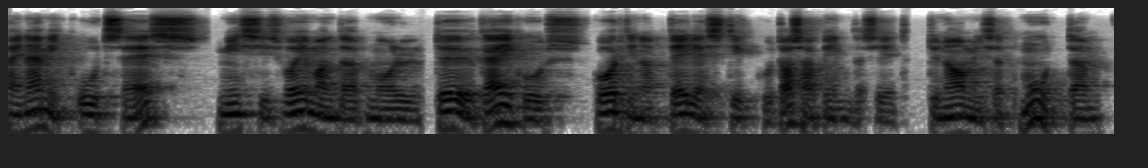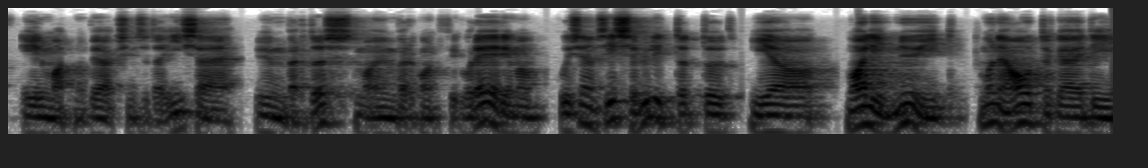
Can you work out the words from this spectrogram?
Dynamic UCS, mis siis võimaldab mul töö käigus koordinaatteljestikku tasapindasid dünaamiliselt muuta, ilma et ma peaksin seda ise ümber tõstma, ümber konfigureerima, kui see on sisse lülitatud ja valin nüüd mõne AutoCADi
